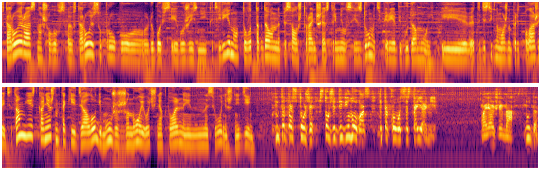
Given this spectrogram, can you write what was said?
второй раз, нашел свою вторую супругу, любовь всей его жизни Екатерину, то вот тогда он написал, что раньше я стремился из дома, теперь я бегу домой. И это действительно можно предположить. И там есть, конечно, такие диалоги мужа с женой, очень актуальные на сегодняшний день. Ну тогда что же, что же довело вас до такого состояния? Моя жена. Ну да,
